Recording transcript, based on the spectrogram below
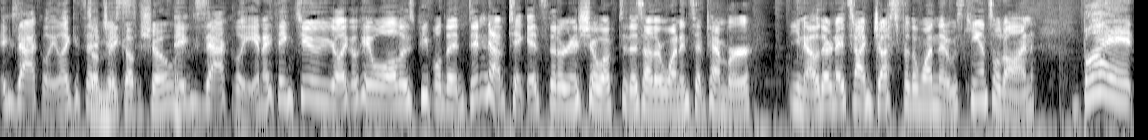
Exactly. Like it's, It's a just- makeup show? Exactly. And I think too, you're like, okay, well, all those people that didn't have tickets that are going to show up to this other one in September, you know, they're it's not just for the one that it was canceled on, but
